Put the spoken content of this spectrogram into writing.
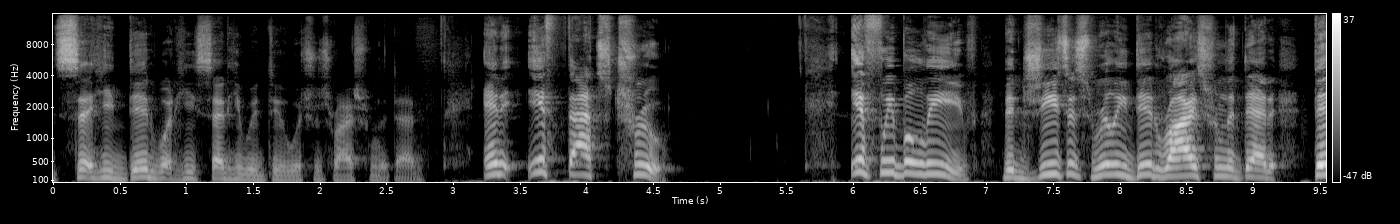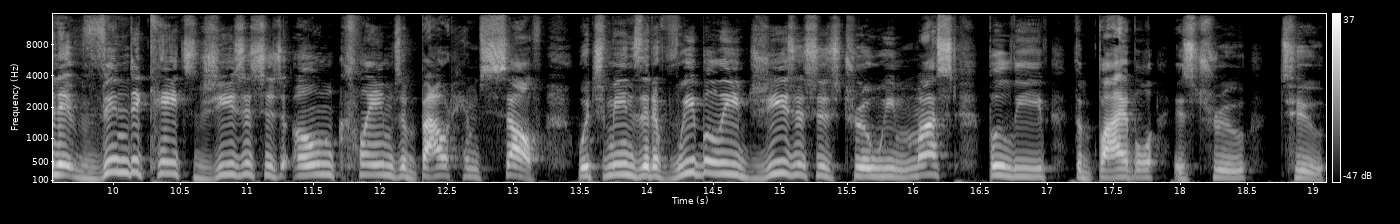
said he did what he said he would do, which was rise from the dead. And if that's true, if we believe that Jesus really did rise from the dead, then it vindicates Jesus' own claims about himself, which means that if we believe Jesus is true, we must believe the Bible is true too,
